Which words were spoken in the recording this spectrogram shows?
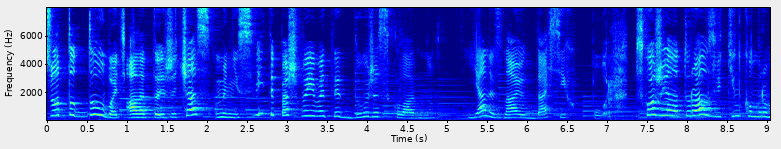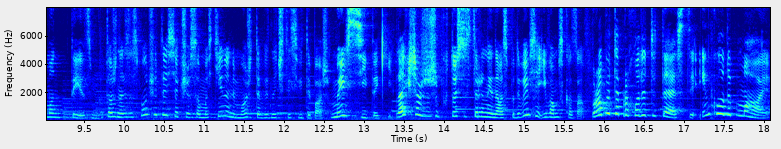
що тут думать? Але в той же час мені свій типаж виявити дуже складно. Я не знаю до сих. Схоже, я натурал з відтінком романтизму. Тож не засмучуйтесь, якщо самостійно не можете визначити свій типаж. Ми всі такі. Легше вже, щоб хтось зі сторони на вас подивився і вам сказав. Пробуйте проходити тести, інколи допомагає.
